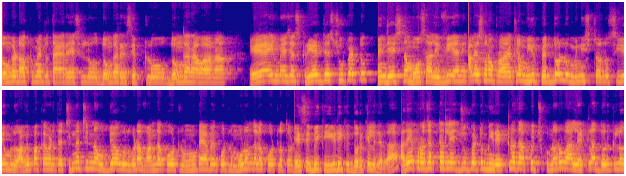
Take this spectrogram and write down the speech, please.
దొంగ డాక్యుమెంట్లు తయారు చేసిల్లు దొంగ రిసిప్ట్లు దొంగ రవాణా? ఏఐ ఇమేజెస్ క్రియేట్ చేసి చూపెట్టు. నేను చేసిన మోసాలు ఇవి అని. కాళేశ్వరం ప్రాజెక్ట్లో మీరు పెద్దోళ్ళు మినిస్టర్లు సీఎంలు అవి పక్క పెడితే చిన్న చిన్న ఉద్యోగులు కూడా వంద కోట్లు నూట యాభై కోట్లు మూడు వందల కోట్లతో ఏసీబీకి ఈడీకి దొరికిలు కదా. అదే ప్రొజెక్టర్లు చూపెట్టు. మీరు ఎట్లా తప్పించుకున్నారు? వాళ్ళు ఎట్లా దొరికిలో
